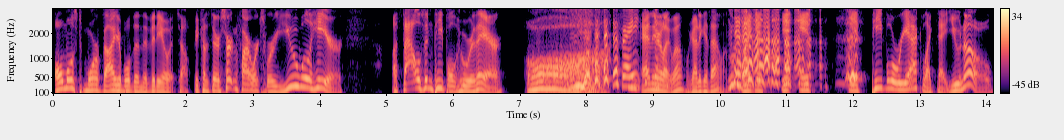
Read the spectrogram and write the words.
almost more valuable than the video itself because there are certain fireworks where you will hear a thousand people who were there oh right? and they're like well we got to get that one like if, if, if people react like that you know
